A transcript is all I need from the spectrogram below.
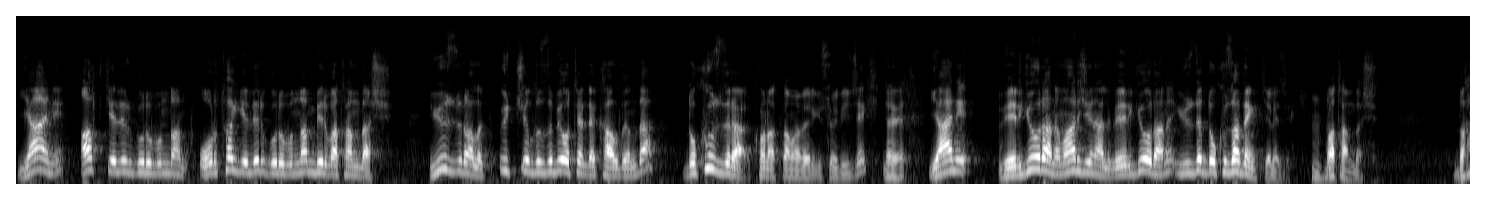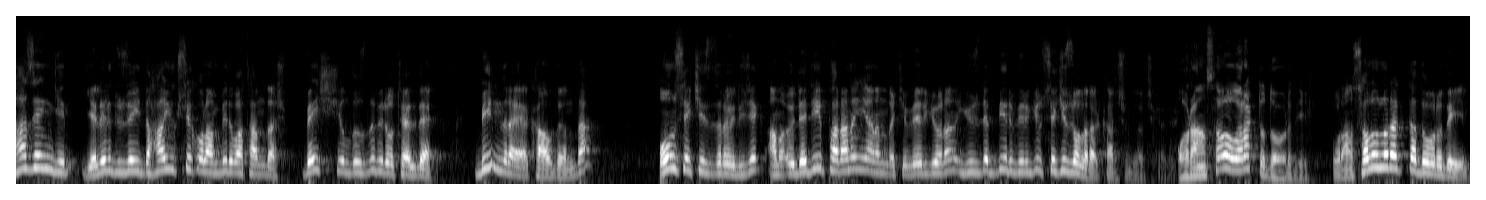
Yani alt gelir grubundan, orta gelir grubundan bir vatandaş 100 liralık 3 yıldızlı bir otelde kaldığında 9 lira konaklama vergisi ödeyecek. Evet. Yani vergi oranı, marjinal vergi oranı %9'a denk gelecek vatandaşın. Daha zengin, gelir düzeyi daha yüksek olan bir vatandaş 5 yıldızlı bir otelde 1000 liraya kaldığında 18 lira ödeyecek ama ödediği paranın yanındaki vergi oranı %1,8 olarak karşımıza çıkacak. Oransal olarak da doğru değil. Oransal olarak da doğru değil.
